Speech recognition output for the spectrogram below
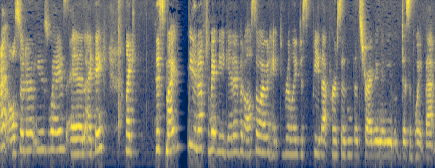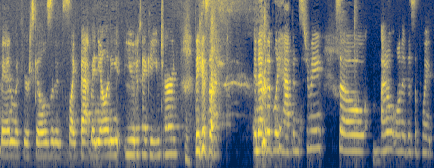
I also don't use Waze, and I think like this might be enough to make me get it, but also I would hate to really just be that person that's driving and you disappoint Batman with your skills, and it's like Batman yelling at you to take a U-turn because that inevitably happens to me. So I don't want to disappoint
